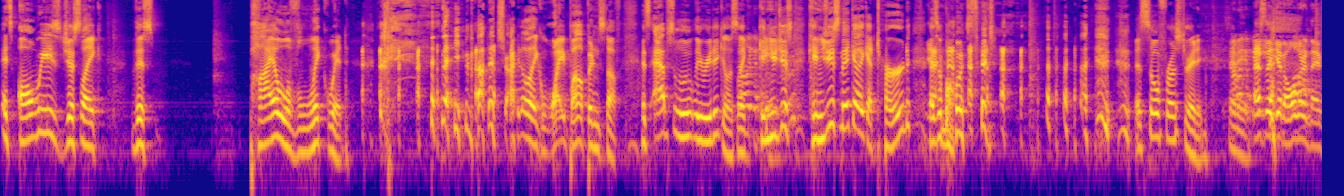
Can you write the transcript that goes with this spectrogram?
It's always just like this pile of liquid that you gotta try to like wipe up and stuff. It's absolutely ridiculous. Like, like can you baby just can you just make it like a turd as opposed to? it's so frustrating. Anyway. As they get older and they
